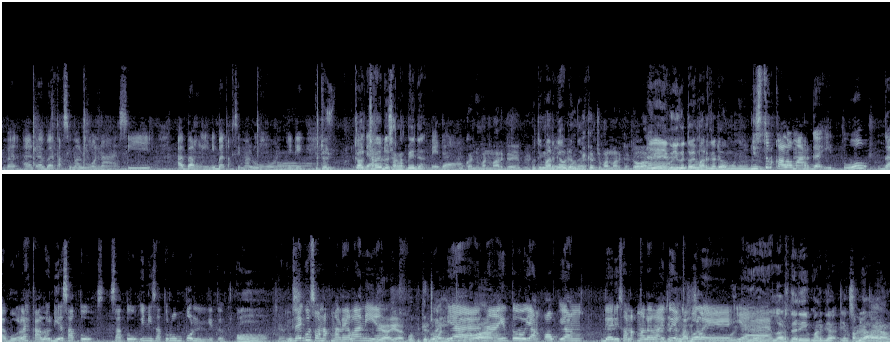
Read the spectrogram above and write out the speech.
ba- ada Batak Simalungun. Nah, si abang ini Batak Simalungun. Oh. Jadi Itu culture-nya udah sangat beda. beda. Bukan cuma marga ya, Bro. Berarti marga udah Gue enggak. pikir cuma marga doang. Iya, ya, gue juga tahu marga doang. Justru kalau marga itu nggak boleh kalau dia satu satu ini satu rumpun gitu. Oh, oke. Misalnya gue sonak malela nih ya. Iya, iya, gue pikir cuma gitu ya, doang. nah itu yang op yang dari sonak malela Ya, itu jadi yang nggak boleh. satu. Ya. Iya, iya. lo harus dari marga yang Ternyata sebelah. yang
